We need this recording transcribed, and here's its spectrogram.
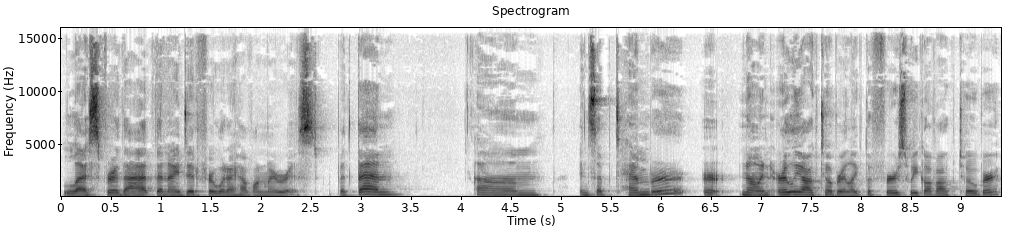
less for that than I did for what I have on my wrist. But then um in September or no, in early October, like the first week of October,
